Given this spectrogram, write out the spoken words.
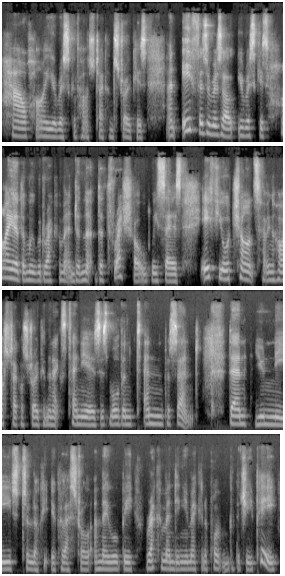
how high your risk of heart attack and stroke is. And if as a result your risk is higher than we would recommend, and that the threshold we say is if your chance of having a heart attack or stroke in the next 10 years is more than 10%, then you need to look at your cholesterol and they will be recommending you make an appointment with the GP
